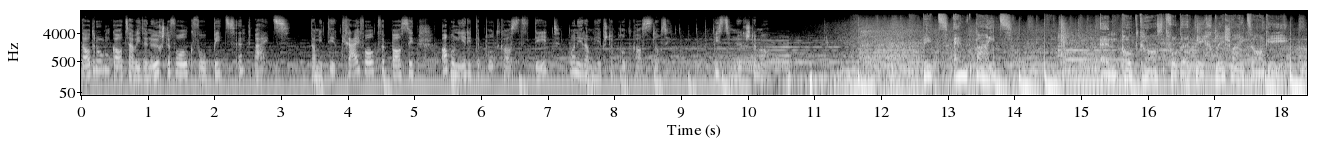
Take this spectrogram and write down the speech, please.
Darum geht es auch in der nächsten Folge von Bits and Bytes. Damit ihr keine Folge verpasst, abonniert den Podcast dort, wo ihr am liebsten Podcasts hört. Bis zum nächsten Mal. Bits and Bytes. Ein Podcast von der Bechtle Schweiz AG.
